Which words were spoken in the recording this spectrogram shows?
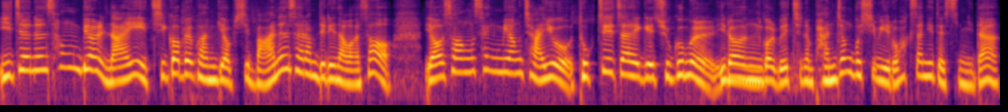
이제는 성별, 나이, 직업에 관계없이 많은 사람들이 나와서 여성 생명 자유, 독재자에게 죽음을 이런 음. 걸 외치는 반정부 시위로 확산이 됐습니다.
